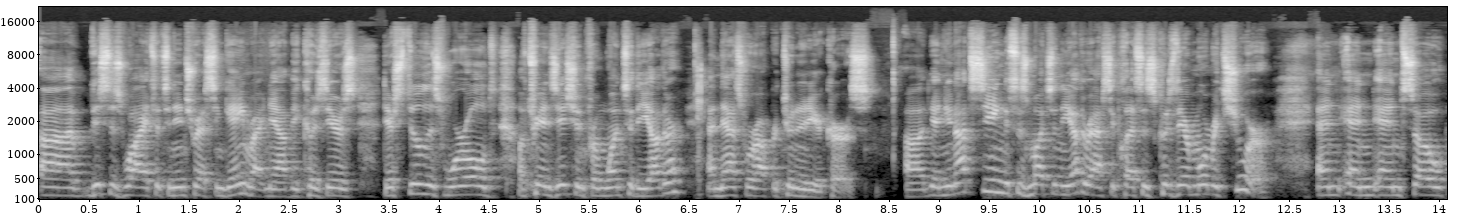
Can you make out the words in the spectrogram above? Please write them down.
uh, this is why it's such an interesting game right now because there's there's still this world of transition from one to the other, and that's where opportunity occurs. Uh, and you're not seeing this as much in the other asset classes because they're more mature, and and and so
